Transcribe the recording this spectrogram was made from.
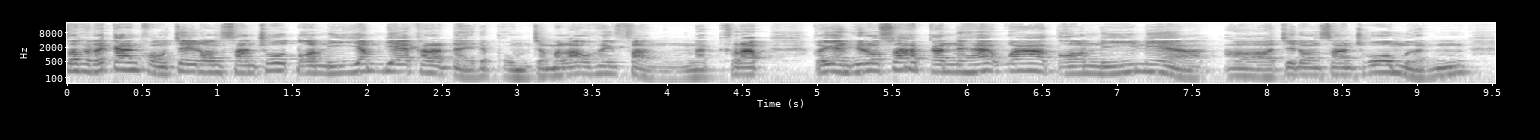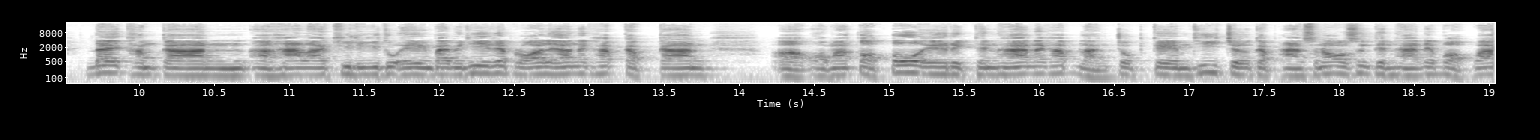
สถานการณ์ของเจรอนซานโชตอนนี้ย่ำแย่ขนาดไหนเดี๋ยวผมจะมาเล่าให้ฟังนะครับ ก็อย่างที่เราทราบกันนะฮะว่าตอนนี้เนี่ยเจรอนซานโชเหมือนได้ทำการฮาราคิรีตัวเองไปเป็นที่เรียบร้อยแล้วนะครับ กับการ ออกมาตอบโต้เอริกเทนฮากนะครับหลังจบเกมที่เจอกับอาร์เซนอลซึ่งเทนฮากได้บอกว่า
